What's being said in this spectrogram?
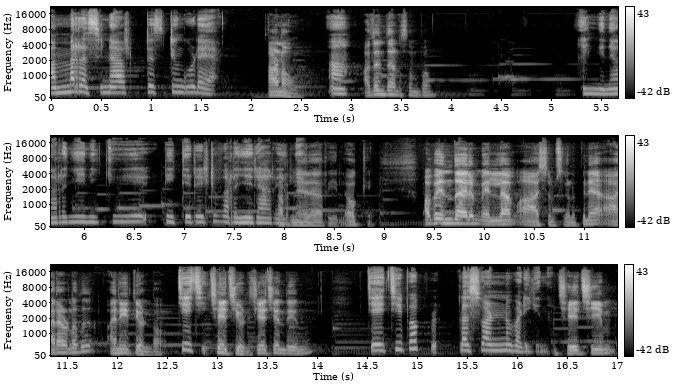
അമ്മ റെസിൻ ആർട്ടിസ്റ്റും കൂടെയാ. ആണോ? ആ. അതെന്താണ് സംഭവം? അങ്ങനെ പറഞ്ഞ എനിക്ക് ഡീറ്റെയിൽ ആയിട്ട് പറഞ്ഞുതരാൻ അറിയില്ല. പറഞ്ഞുതരാൻ അറിയില്ല. ഓക്കെ. അപ്പൊ എന്തായാലും എല്ലാം ആശംസകൾ പിന്നെ ആരാ ഉള്ളത്? അനീത്തിയുണ്ടോ ചേച്ചി. ചേച്ചിയുണ്ട് ചേച്ചി എന്ത് ചെയ്യുന്നു? ചേച്ചി ഇപ്പൊ പ്ലസ് വണ്ണിന് പഠിക്കുന്നു. ചേച്ചിയും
